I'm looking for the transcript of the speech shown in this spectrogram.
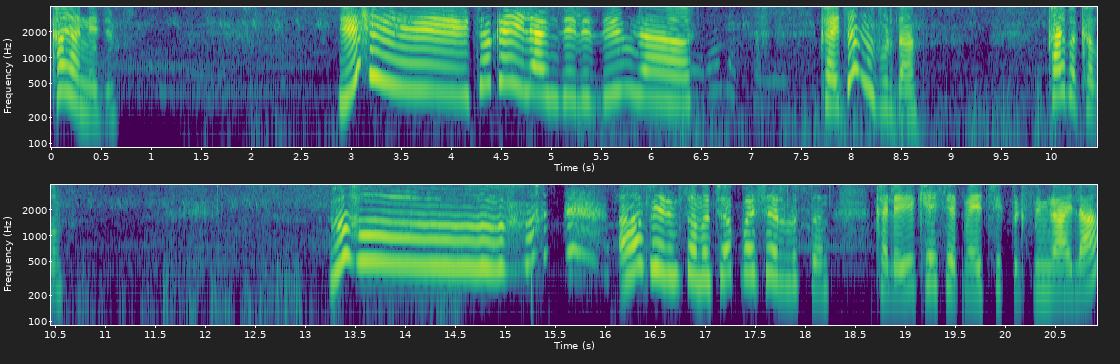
Kay anneciğim. Yehe! Çok eğlenceli Zümra. Kayacaksın mı buradan? Kay bakalım. Uhu! Aferin sana çok başarılısın. Kaleyi keşfetmeye çıktık Zümra'yla.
